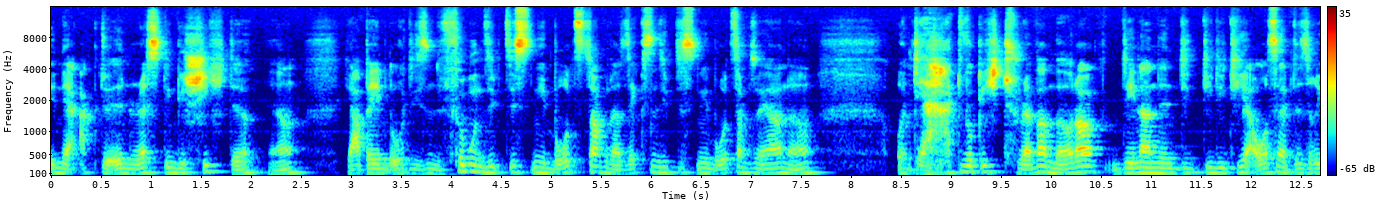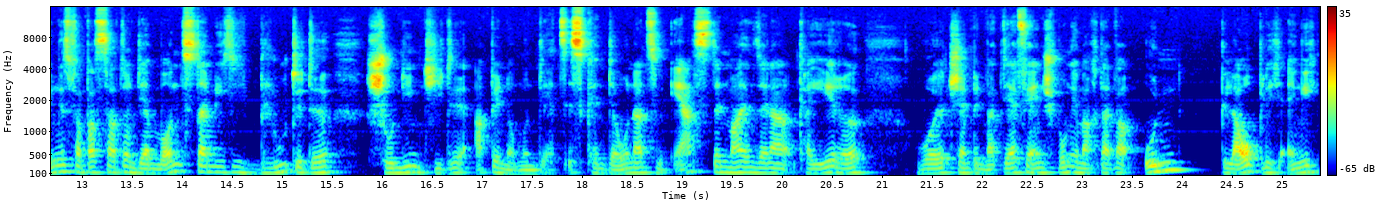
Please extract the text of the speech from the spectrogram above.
in der aktuellen Wrestling-Geschichte, ja. Ja, bei eben auch diesen 75. Geburtstag oder 76. Geburtstag, so ja, ne. Und der hat wirklich Trevor Murdoch, den er den DDT außerhalb des Ringes verpasst hatte und der monstermäßig blutete, schon den Titel abgenommen. Und jetzt ist Cardona zum ersten Mal in seiner Karriere World Champion. Was der für einen Sprung gemacht hat, war unglaublich eigentlich.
